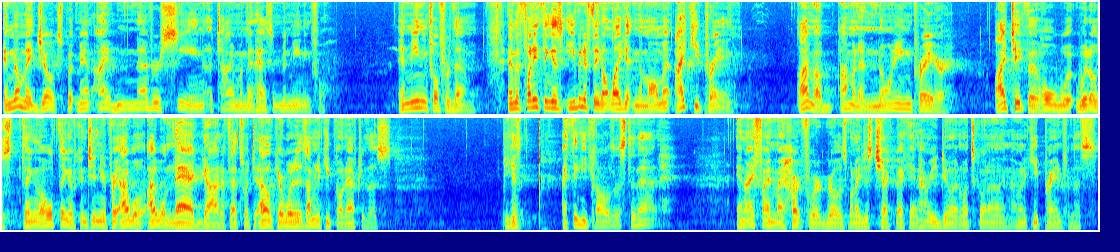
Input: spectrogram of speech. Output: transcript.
And they'll make jokes, but man, I have never seen a time when that hasn't been meaningful and meaningful for them. And the funny thing is, even if they don't like it in the moment, I keep praying. I'm, a, I'm an annoying prayer. I take the whole widow's thing, the whole thing of continuing to pray. I will, I will nag God if that's what, I don't care what it is. I'm going to keep going after this. Because I think He calls us to that. And I find my heart for it grows when I just check back in. How are you doing? What's going on? I'm going to keep praying for this.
